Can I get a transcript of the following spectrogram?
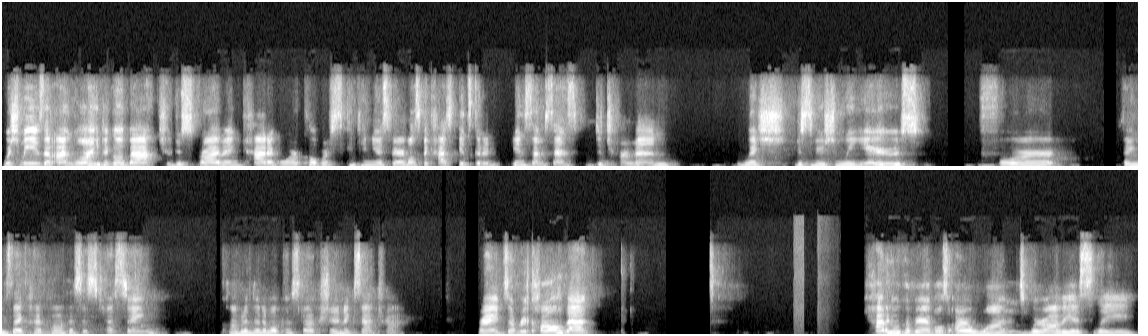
which means that I'm going to go back to describing categorical versus continuous variables because it's going to, in some sense, determine which distribution we use for things like hypothesis testing, confidence interval construction, etc. Right? So recall that categorical variables are ones where obviously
